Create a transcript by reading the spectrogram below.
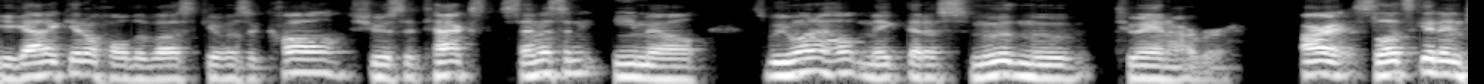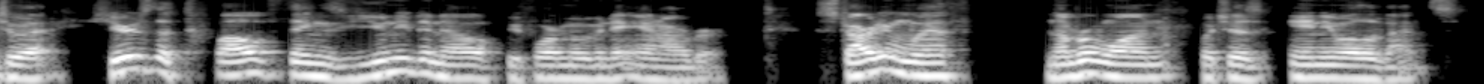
you got to get a hold of us. Give us a call, shoot us a text, send us an email. So we want to help make that a smooth move to Ann Arbor. All right, so let's get into it. Here's the 12 things you need to know before moving to Ann Arbor, starting with number one, which is annual events.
